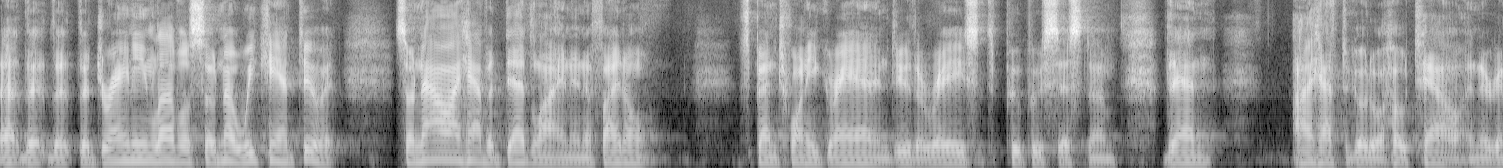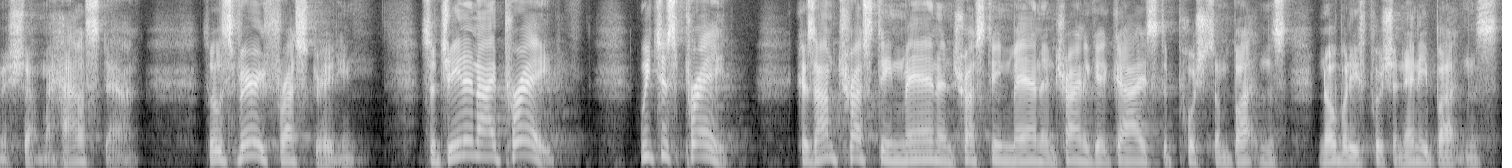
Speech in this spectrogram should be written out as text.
uh, the, the, the draining levels. So, no, we can't do it. So now I have a deadline, and if I don't spend 20 grand and do the raised poo poo system, then I have to go to a hotel and they're going to shut my house down. So it's very frustrating. So Gina and I prayed. We just prayed because I'm trusting men and trusting men and trying to get guys to push some buttons. Nobody's pushing any buttons.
